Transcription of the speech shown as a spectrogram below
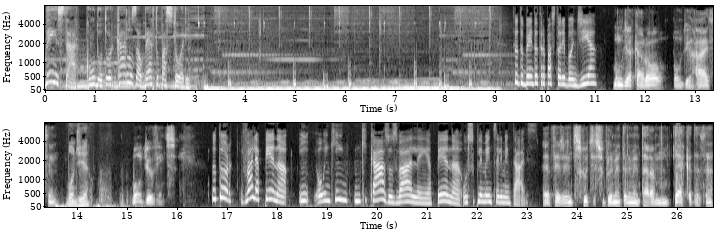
Bem-estar com o Dr. Carlos Alberto Pastore. Tudo bem, doutor Pastore? Bom dia. Bom dia, Carol. Bom dia, Heisen. Bom dia. Bom dia, ouvintes. Doutor, vale a pena, em, ou em que, em que casos valem a pena os suplementos alimentares? É, veja, a gente discute suplemento alimentar há décadas, né?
